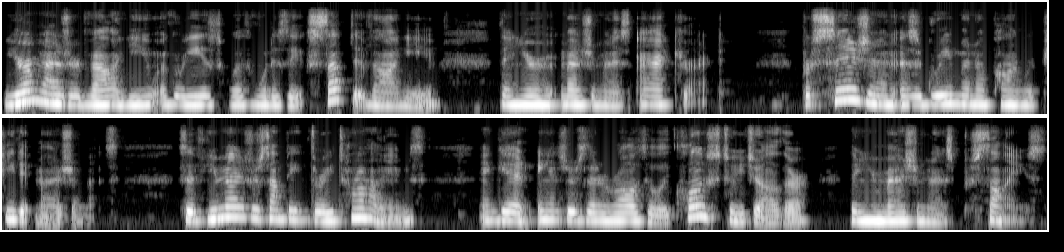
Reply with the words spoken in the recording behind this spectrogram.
your measured value agrees with what is the accepted value, then your measurement is accurate. Precision is agreement upon repeated measurements. So if you measure something three times, and get answers that are relatively close to each other, then your measurement is precise.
